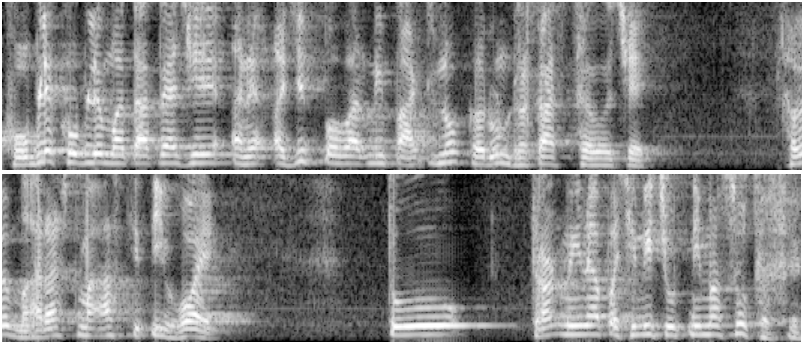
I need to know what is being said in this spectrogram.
ખોબલે ખોબલે મત આપ્યા છે અને અજીત પવારની પાર્ટીનો કરુણ પ્રકાશ થયો છે. હવે મહારાષ્ટ્રમાં આ સ્થિતિ હોય તો ત્રણ મહિના પછીની ચૂંટણીમાં શું થશે?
